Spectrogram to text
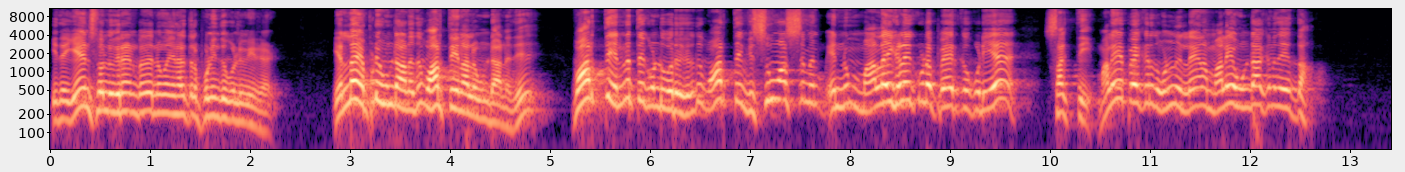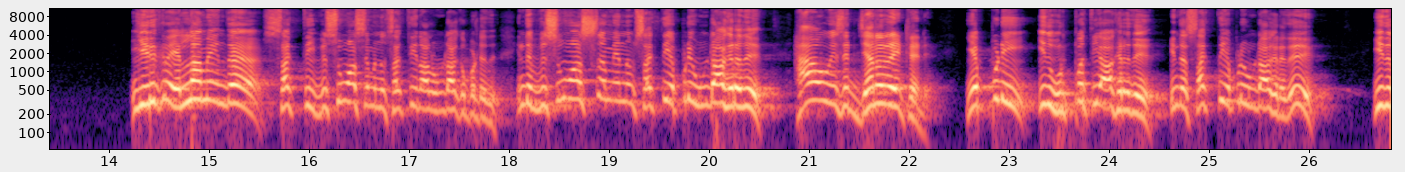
இதை ஏன் சொல்லுகிறேன் என்பதை இன்னும் கொஞ்ச நேரத்தில் புரிந்து கொள்வீர்கள். எல்லாம் எப்படி உண்டானது? வார்த்தையினால உண்டானது. வார்த்தை என்னத்தை கொண்டு வருகிறது? வார்த்தை விசுவாசம் என்னும் மலைகளை கூட பெயர்க்கக்கூடிய சக்தி. மலையை பெயர்க்கிறது ஒன்றும் இல்லை ஏன்னா மலையை உண்டாக்குனதே இதுதான். இங்கே இருக்கிற எல்லாமே இந்த சக்தி விசுவாசம் என்னும் சக்தியினால் உண்டாக்கப்பட்டது. இந்த விசுவாசம் என்னும் சக்தி எப்படி உண்டாகிறது? ஹாவ் இஸ் இட் ஜெனரேட்டட் எப்படி இது உற்பத்தி ஆகிறது இந்த சக்தி எப்படி உண்டாகிறது? இது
